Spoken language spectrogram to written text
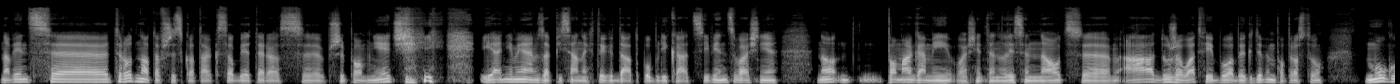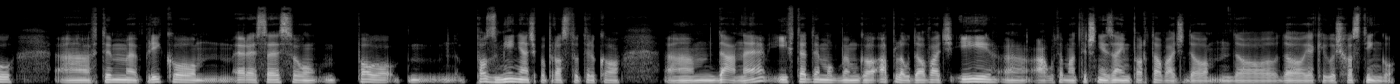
No więc e, trudno to wszystko tak sobie teraz e, przypomnieć. Ja nie miałem zapisanych tych dat publikacji, więc właśnie no, pomaga mi właśnie ten Listen Notes, e, a dużo łatwiej byłoby, gdybym po prostu mógł e, w tym pliku RSS-u po, pozmieniać po prostu tylko um, dane i wtedy mógłbym go uploadować i um, automatycznie zaimportować do, do, do jakiegoś hostingu.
